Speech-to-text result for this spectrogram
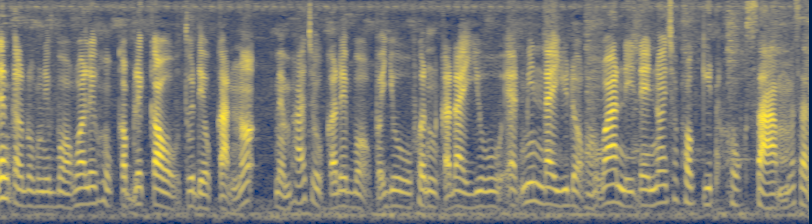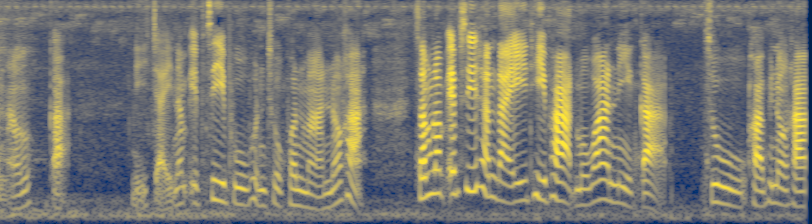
เส้นกลางดงนี่บอกว่าเลขหกกับเลขเก่าตัวเดียวกันเนาะแม่นพาโชคก็ได้บอกไปอยู่เพิ่นก็ได้อยู่แอดมินได้อยู่ดอกเมื่อวานนี้ได้น้อยเฉพาะกิจหกสามมาสั่นเอาก็ดีใจน้ำ FC ผู้เพิ่นโชคเพิ่นหมานเนาะค่ะสำหรับ FC ท่านใดที่พลาดเมื่อวานนี้ก็สู้ค่ะพี่น้องค่ะ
